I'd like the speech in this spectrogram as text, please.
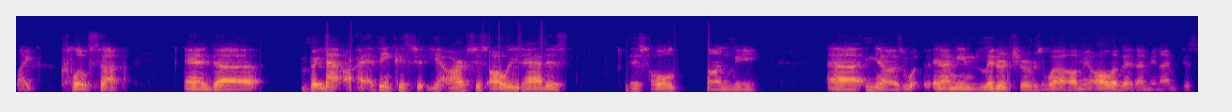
like close up. And uh but yeah, I think it's just, yeah, art's just always had this this hold on me. Uh, you know, as well, and I mean literature as well. I mean all of it. I mean, I'm just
